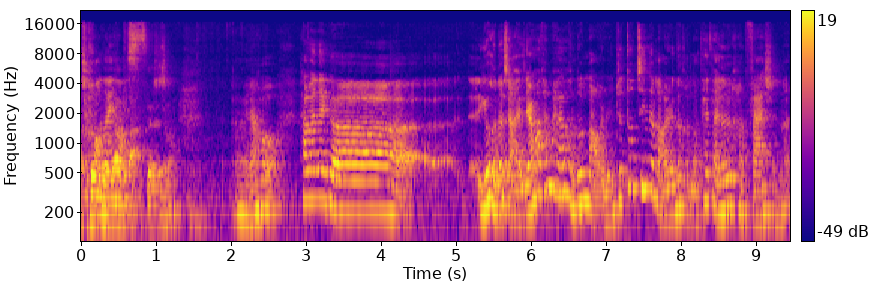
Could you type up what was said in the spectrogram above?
吵得要死这种。嗯，然后他们那个呃有很多小孩子，然后他们还有很多老人，就东京的老人都很老太太都是很 fashion 的，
